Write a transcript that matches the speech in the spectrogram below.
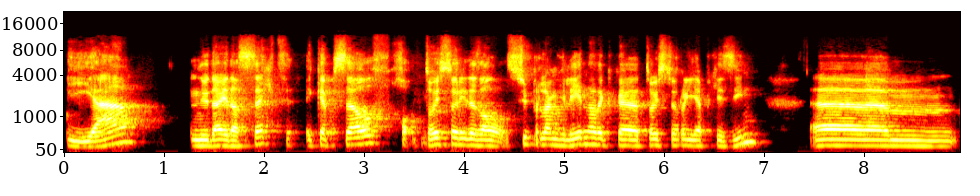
ja, nu dat je dat zegt, ik heb zelf... Goh, Toy Story, dat is al super lang geleden dat ik Toy Story heb gezien. Um,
